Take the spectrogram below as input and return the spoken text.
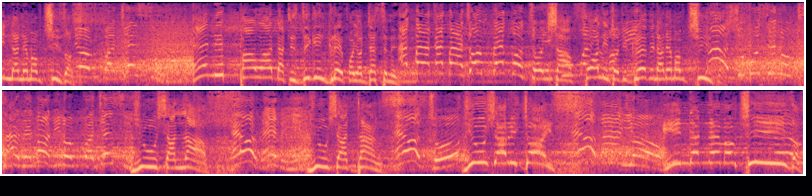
In the name of Jesus. Ní orúkọ Jésù. Any power that is digging grave for your destiny Agbára kágbára tó ń gbẹ́ kòtò ikú shall fall into the grave in the name of Jesus. ṣubú sínú sàrè náà nínú orúkọ Jésù. You shall laugh. Ẹ ó rẹ́rìn-ín. You shall dance. Ẹ ó jó. You shall rejoice. Ẹ ó máa yọ̀. In the name of Jesus.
